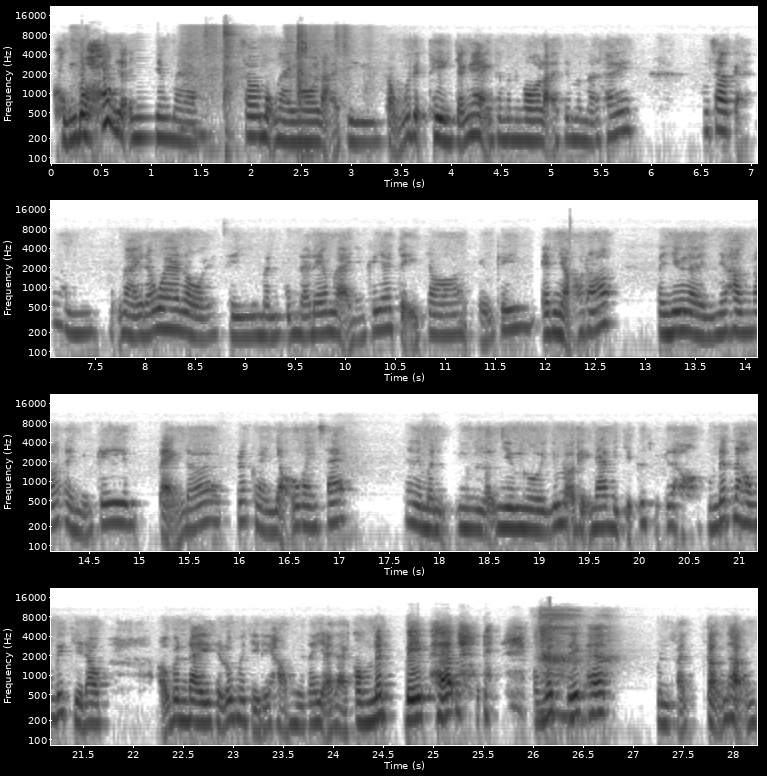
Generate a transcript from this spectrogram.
khủng bố vậy. Nhưng mà sau một ngày ngồi lại thì cộng với việc thiền chẳng hạn thì mình ngồi lại thì mình lại thấy không sao cả một ngày đã qua rồi thì mình cũng đã đem lại những cái giá trị cho những cái em nhỏ đó. Và như là, như hân nói thì những cái bạn đó rất là giỏi quan sát thì mình ừ, nhiều người giống như ở Việt Nam thì chỉ cứ nghĩ là con nít nó không biết gì đâu. Ở bên đây thì lúc mà chị đi học người ta dạy là con nít biết hết con nít biết hết. Mình phải cẩn thận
